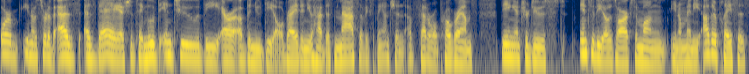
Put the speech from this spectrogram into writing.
or you know sort of as as they i should say moved into the era of the new deal right and you have this massive expansion of federal programs being introduced into the ozarks among you know many other places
